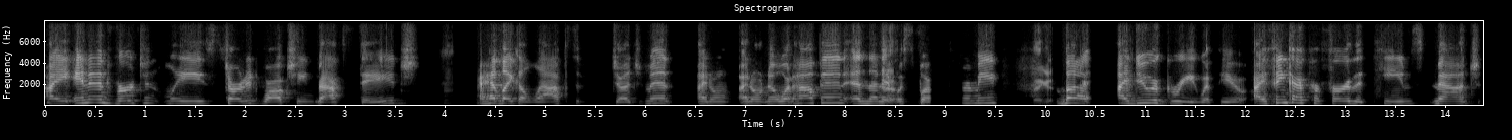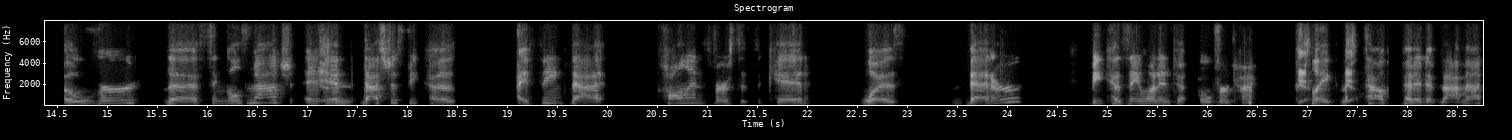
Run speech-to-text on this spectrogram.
I inadvertently started watching backstage. Hmm. I had like a lapse of judgment. I don't I don't know what happened, and then yeah. it was spoiled for me. But I do agree with you. I think I prefer the teams match over the singles match. And, yeah. and that's just because I think that Collins versus the kid was better because they went into overtime. Yeah. Like that's yeah. how competitive that match.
